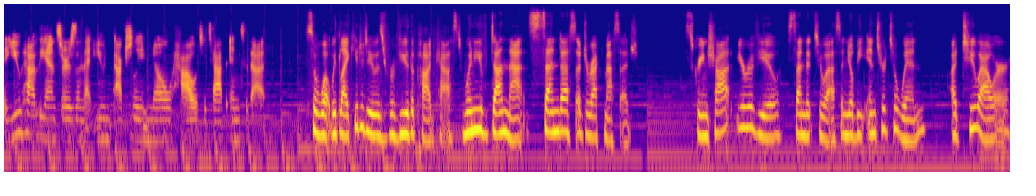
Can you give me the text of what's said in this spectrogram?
that you have the answers and that you actually know how to tap into that. So, what we'd like you to do is review the podcast. When you've done that, send us a direct message. Screenshot your review, send it to us, and you'll be entered to win a two hour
